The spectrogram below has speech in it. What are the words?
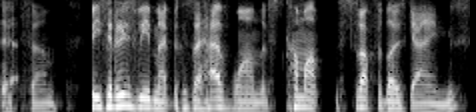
Yeah. It's, um, but you said it is weird, mate, because they have won. They've come up, stood up for those games.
